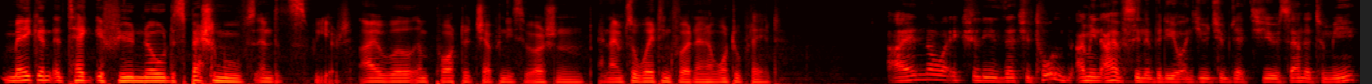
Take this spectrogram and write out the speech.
make an attack if you know the special moves and it's weird. I will import the Japanese version and I'm so waiting for it and I want to play it. I know actually that you told. I mean, I have seen a video on YouTube that you sent it to me,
